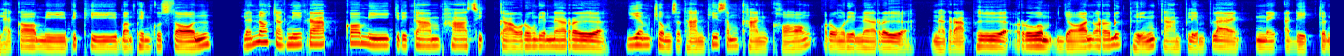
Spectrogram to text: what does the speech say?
และก็มีพิธีบำเพ็ญกุศล และนอกจากนี้ครับก็มีกิจกรรมพาสิทธิ์เก่าโรงเรียนนาเรือ เยี่ยมชมสถานที่สำคัญของโรงเรียนนาเรือนะครับเพื่อร่วมย้อนระลึกถึงการเปลี่ยนแปลงในอดีตจน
